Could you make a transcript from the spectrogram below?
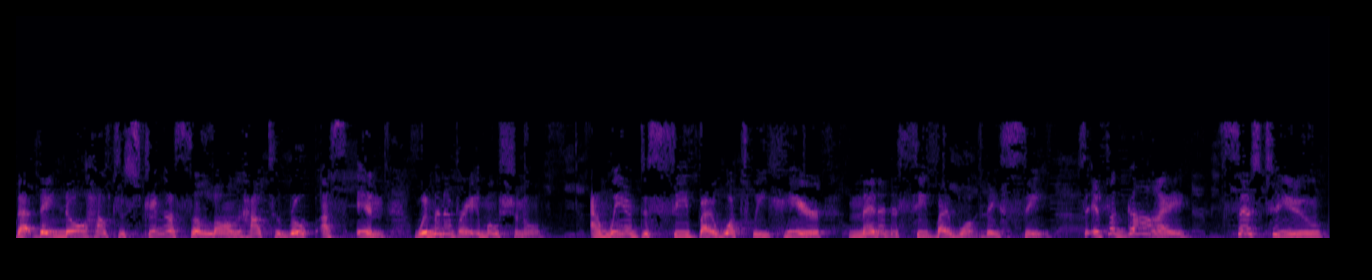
that they know how to string us along, how to rope us in. Women are very emotional and we are deceived by what we hear. Men are deceived by what they see. So if a guy says to you,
